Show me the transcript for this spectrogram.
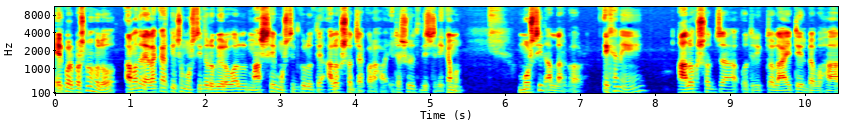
এরপর প্রশ্ন হলো, আমাদের এলাকার কিছু মসজিদে রবিউল আউয়াল মাসে মসজিদগুলোতে আলোকসজ্জা করা হয়, এটা শরীর দৃষ্টিতে কেমন? মসজিদ আল্লাহর ঘর। এখানে আলোকসজ্জা, অতিরিক্ত লাইটের ব্যবহার,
